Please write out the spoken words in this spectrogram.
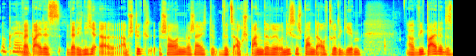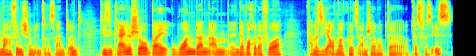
Okay. weil beides werde ich nicht äh, am Stück schauen. Wahrscheinlich wird es auch spannendere und nicht so spannende Auftritte geben. Aber wie beide das machen, finde ich schon interessant. Und diese kleine Show bei One dann am, in der Woche davor kann man sich auch mal kurz anschauen, ob, da, ob das was ist.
